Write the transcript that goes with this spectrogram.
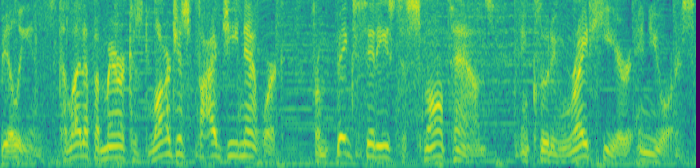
billions to light up America's largest 5G network from big cities to small towns, including right here in yours.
